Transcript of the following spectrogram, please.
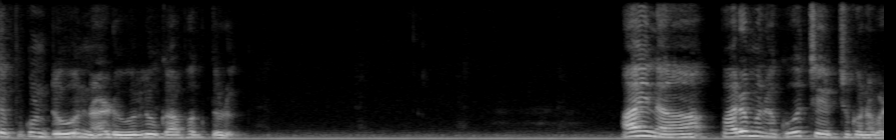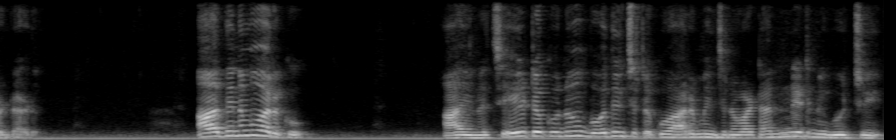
చెప్పుకుంటూ ఉన్నాడు లూకా భక్తుడు. ఆయన పరమునకు చేర్చుకొనబడ్డాడు. ఆ దినము వరకు ఆయన చేయుటకును బోధించుటకు ఆరంభించిన వాటన్నిటిని గూర్చి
